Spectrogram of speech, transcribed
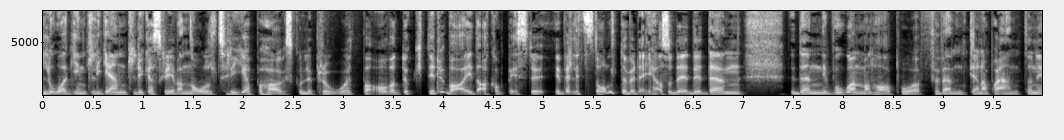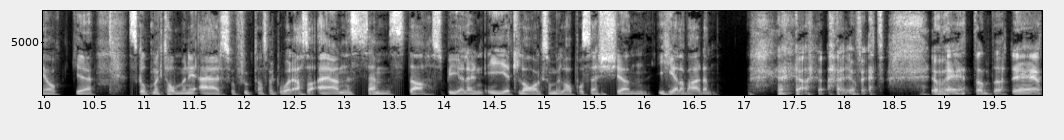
lågintelligent lyckas skriva 03 på högskoleprovet. Bara, Åh, vad duktig du var idag kompis. Du är väldigt stolt över dig. Alltså det, det, är den, det är den nivån man har på förväntningarna på Anthony och eh, Scott McTominay är så fruktansvärt dålig. Alltså är han den sämsta spelaren i ett lag som vill ha possession i hela världen? jag vet. Jag vet inte. Det är,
